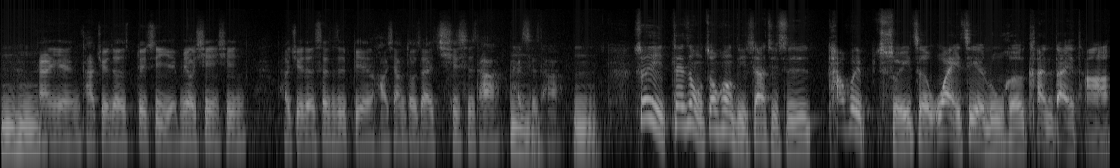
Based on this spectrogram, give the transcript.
嗯哼，当然，他觉得对自己也没有信心，他觉得甚至别人好像都在歧视他、排斥他。嗯，所以在这种状况底下，其实他会随着外界如何看待他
